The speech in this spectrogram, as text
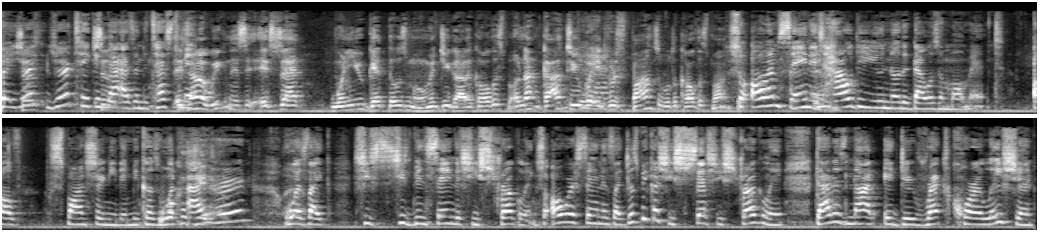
But you're- you're taking that as an testament. It's not a weakness. It's that when you get those moments, you got to call the sponsor. Not got to, but it's responsible to call the sponsor. So all I'm saying is, how do you know that that was a moment of sponsor needing? Because Well, what I you- heard was like she's she's been saying that she's struggling. So all we're saying is like just because she says she's struggling, that is not a direct correlation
